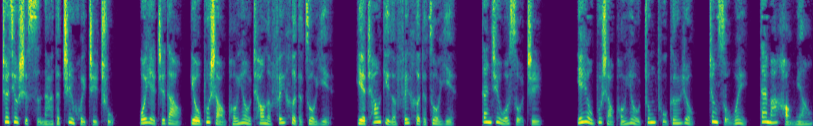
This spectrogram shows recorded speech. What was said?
这就是死拿的智慧之处。我也知道有不少朋友抄了飞鹤的作业，也抄底了飞鹤的作业，但据我所知，也有不少朋友中途割肉。正所谓代码好描，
